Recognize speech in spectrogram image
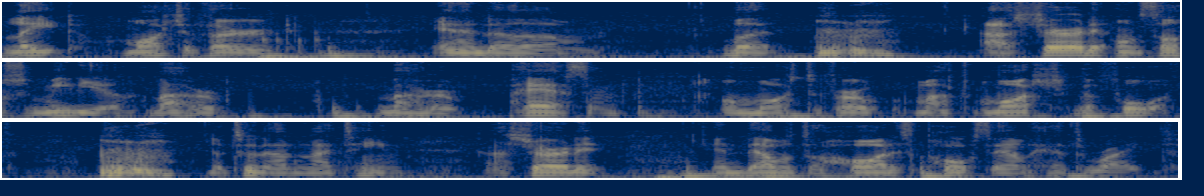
late March the third, and um, but I shared it on social media about her about her passing on March the first, March, March the fourth of 2019. I shared it, and that was the hardest post I ever had to write.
